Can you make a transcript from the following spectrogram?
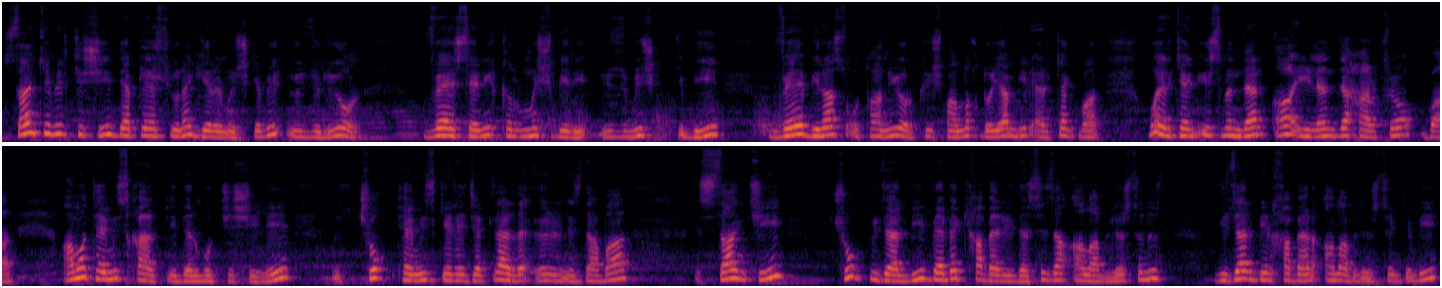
Sanki bir kişi depresyona girmiş gibi üzülüyor ve seni kırmış biri üzmüş gibi ve biraz utanıyor, pişmanlık duyan bir erkek var. Bu erkeğin isminden A ile D harfi var. Ama temiz kalplidir bu kişiliği. Çok temiz gelecekler de önünüzde var. Sanki çok güzel bir bebek haberi de size alabilirsiniz. Güzel bir haber alabilirsin gibi.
